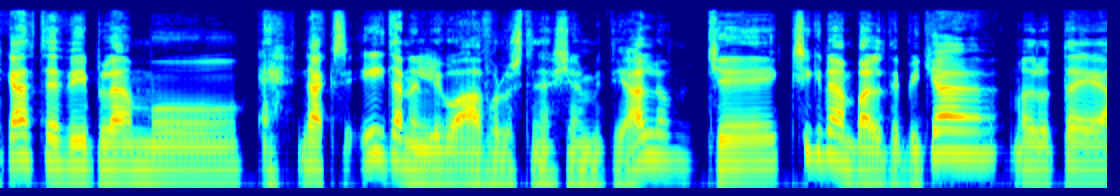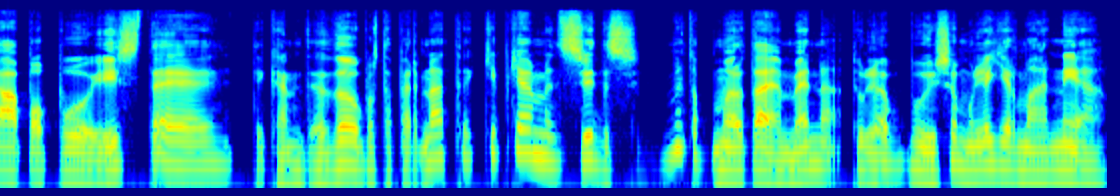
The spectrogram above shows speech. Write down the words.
και κάθεται δίπλα μου. Ε, εντάξει, ήταν λίγο άβολο στην αρχή, αν μη τι άλλο. Και ξεκινάμε πάλι την πικιά. Μας ρωτάει από πού είστε, τι κάνετε εδώ, πώς τα περνάτε; Και πιάνουμε τη συζήτηση. Με το που με ρωτάει εμένα, του λέω από πού είσαι, μου λέει Γερμανία.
